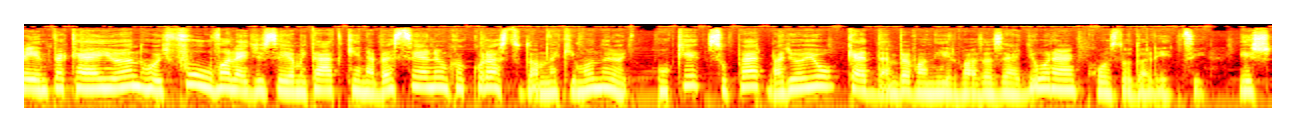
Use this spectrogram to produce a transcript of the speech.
pénteken jön, hogy fú, van egy üzé, amit át kéne beszélnünk, akkor azt tudom neki mondani, hogy oké, okay, szuper, nagyon jó, kedden be van írva az az egy óránk, hozd oda léci és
